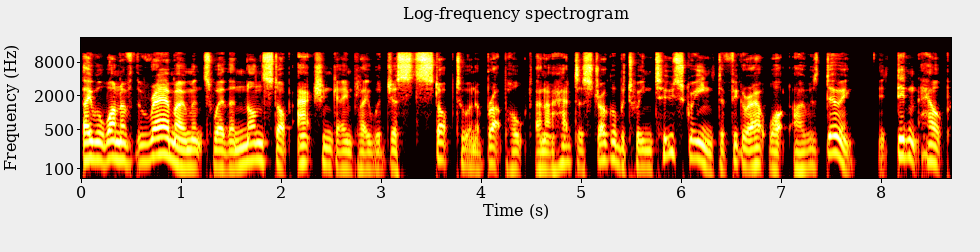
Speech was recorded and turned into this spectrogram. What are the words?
They were one of the rare moments where the non stop action gameplay would just stop to an abrupt halt, and I had to struggle between two screens to figure out what I was doing. It didn't help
